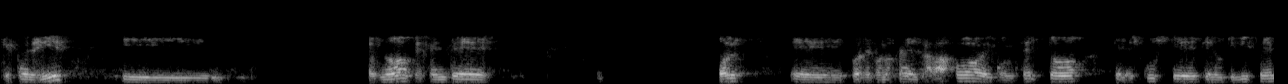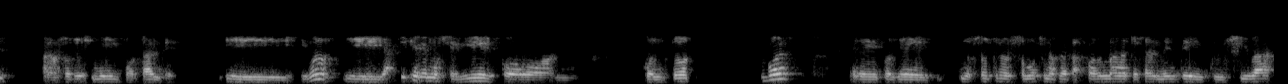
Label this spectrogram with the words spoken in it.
que puede ir y pues no que gente eh, pues reconozcan el trabajo el concepto que les guste que lo utilicen para nosotros es muy importante. Y, bueno y así queremos seguir con con todo. Bueno, eh, porque nosotros somos una plataforma totalmente inclusiva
